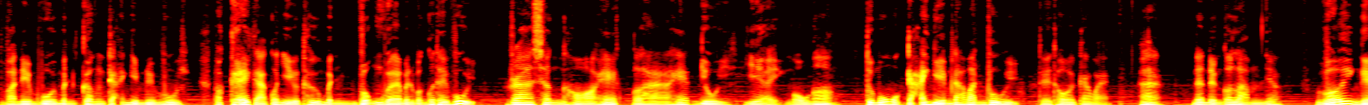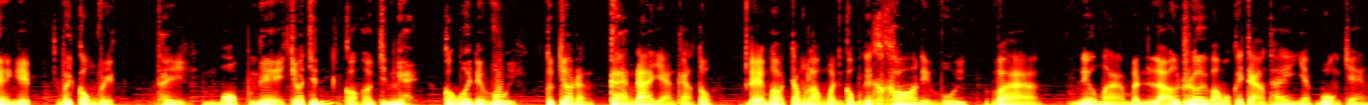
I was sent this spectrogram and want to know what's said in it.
và niềm vui mình cần trải nghiệm niềm vui. Và kể cả có nhiều thứ mình vụng về mình vẫn có thể vui. Ra sân hò hét la hét vui, về, ngủ ngon. Tôi muốn một trải nghiệm đá banh vui. Thế thôi các bạn. Ha, nên đừng có lầm nhé với nghề nghiệp, với công việc, thì một nghề cho chính còn hơn chín nghề. Còn với niềm vui, tôi cho rằng càng đa dạng càng tốt. Để mà trong lòng mình có một cái kho niềm vui, và nếu mà mình lỡ rơi vào một cái trạng thái buồn chán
